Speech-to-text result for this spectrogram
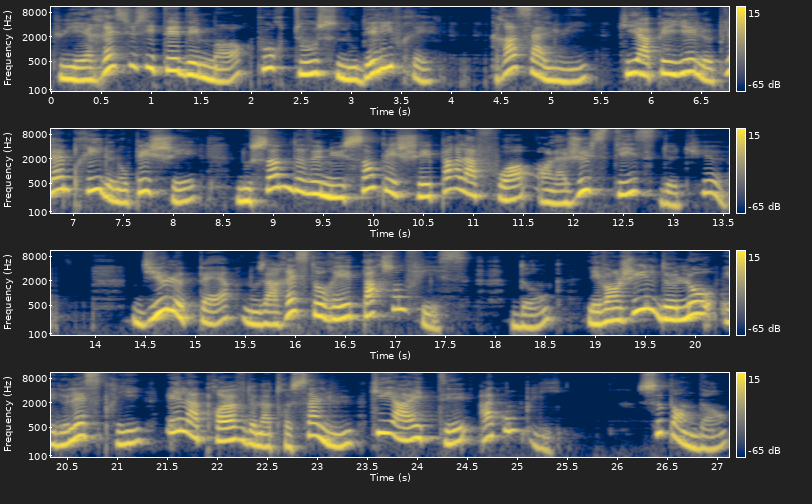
puis est ressuscité des morts pour tous nous délivrer. Grâce à lui, qui a payé le plein prix de nos péchés, nous sommes devenus sans péché par la foi en la justice de Dieu. Dieu le Père nous a restaurés par son Fils. Donc, l'évangile de l'eau et de l'esprit est la preuve de notre salut qui a été accompli. Cependant,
